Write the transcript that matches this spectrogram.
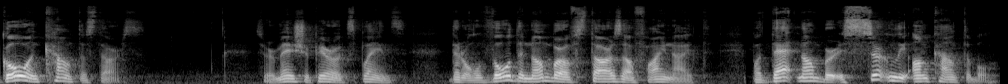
go and count the stars? So Rameh Shapiro explains that although the number of stars are finite, but that number is certainly uncountable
